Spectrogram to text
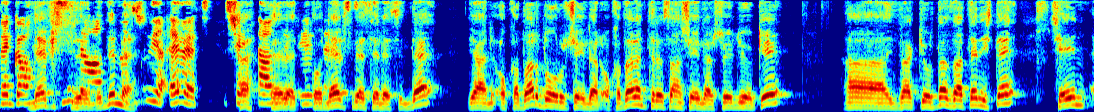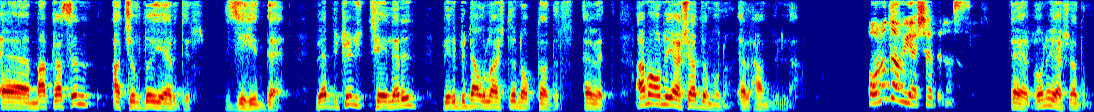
Ve Nefs de değil mi? Ya. Evet. Heh, Şeytan evet dediği o nefs meselesinde yani o kadar doğru şeyler, o kadar enteresan şeyler söylüyor ki ha, idrak yolda zaten işte şeyin e, makasın açıldığı yerdir zihinde ve bütün şeylerin birbirine ulaştığı noktadır. Evet. Ama onu yaşadım onu elhamdülillah. Onu da mı yaşadınız? Evet onu yaşadım.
